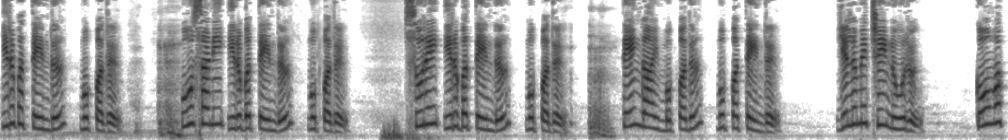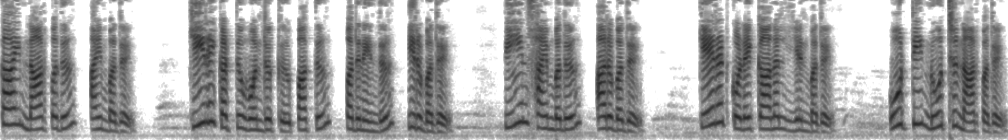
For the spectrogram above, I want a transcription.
இருபத்தைந்து முப்பது. பூசணி இருபத்தைந்து முப்பது. சுரை இருபத்தைந்து முப்பது. தேங்காய் முப்பது முப்பத்தைந்து. எலுமிச்சை நூறு. கோவக்காய் நாற்பது ஐம்பது. கீரைக்கட்டு ஒன்றுக்கு பத்து பதினைந்து இருபது. பீன்ஸ் ஐம்பது அறுபது. கேரட் கொடைக்கானல் எண்பது. ஊட்டி நூற்று நாற்பது.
